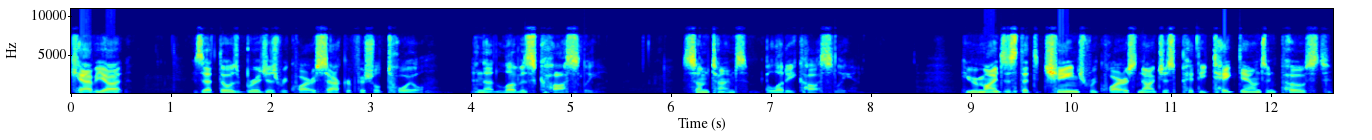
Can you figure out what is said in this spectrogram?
caveat is that those bridges require sacrificial toil, and that love is costly, sometimes bloody costly. He reminds us that the change requires not just pithy takedowns and posts,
